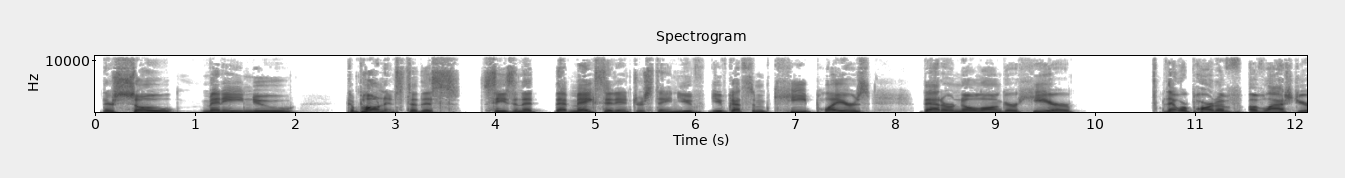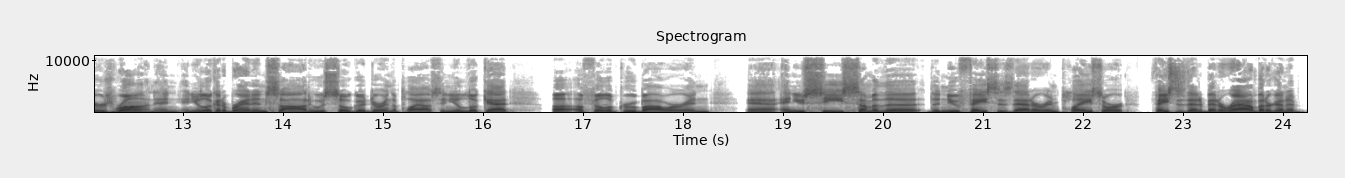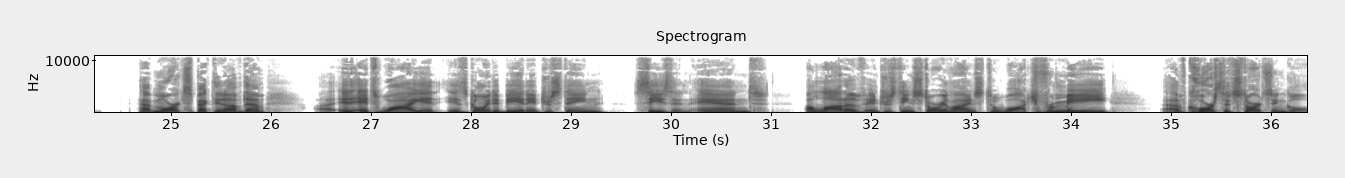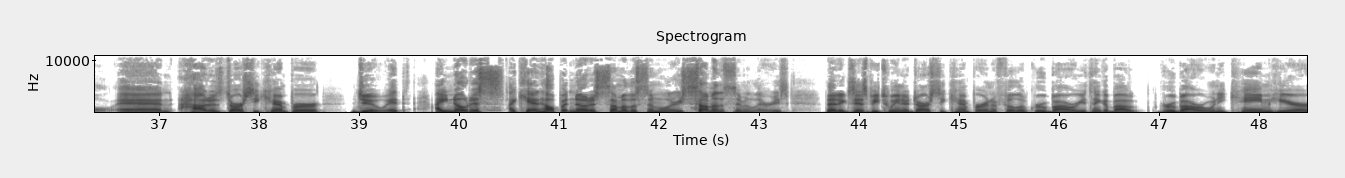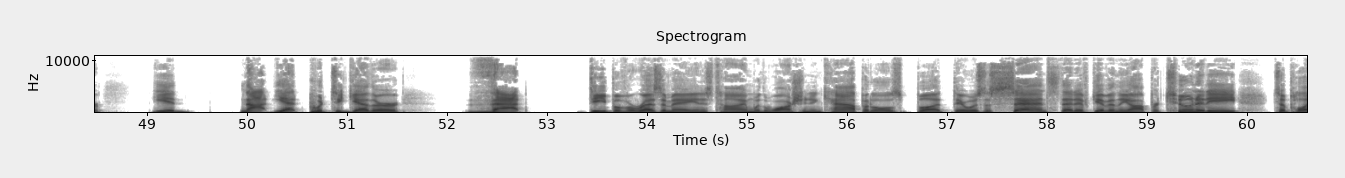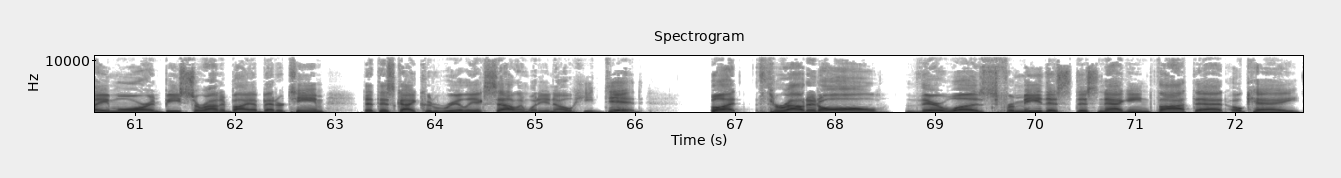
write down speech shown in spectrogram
there's so many new components to this season that that makes it interesting. You've you've got some key players that are no longer here that were part of, of last year's run. And and you look at a Brandon Saad who was so good during the playoffs, and you look at uh, a Philip Grubauer, and uh, and you see some of the the new faces that are in place or faces that have been around but are going to have more expected of them. Uh, it, it's why it is going to be an interesting season, and a lot of interesting storylines to watch. For me, of course, it starts in goal. And how does Darcy Kuemper do it? I notice, I can't help but notice some of the similarities, some of the similarities that exist between a Darcy Kuemper and a Philip Grubauer. You think about Grubauer when he came here, he had not yet put together that deep of a resume in his time with the Washington Capitals, but there was a sense that if given the opportunity to play more and be surrounded by a better team, that this guy could really excel. And what do you know? He did. But throughout it all, there was for me this this nagging thought that okay,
